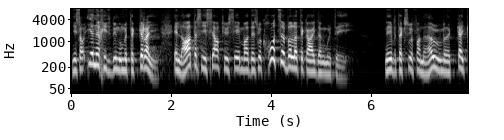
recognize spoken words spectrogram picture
En jy sal enigiets doen om dit te kry. En later sê jy self vir jou sê maar dis ook God se wil dat ek daai ding moet hê. Nee, wat ek so van hou om te kyk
